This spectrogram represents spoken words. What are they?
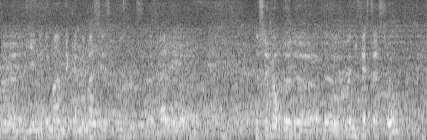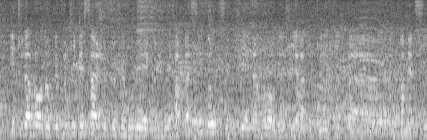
qu'il y a une demande quand même assez explosive euh, de ce genre de, manifestation. Et tout d'abord, donc le petit message que je voulais, que je voulais faire passer, c'était d'abord de dire à toute l'équipe un grand merci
